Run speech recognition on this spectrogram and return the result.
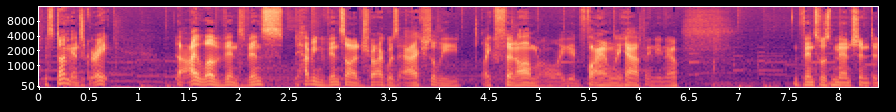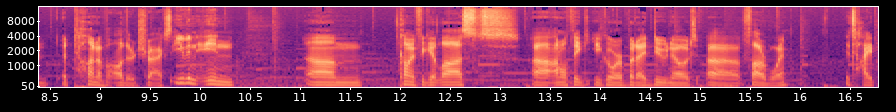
And Stuntman's great. I love Vince. Vince having Vince on a track was actually like phenomenal. Like it finally happened, you know. Vince was mentioned in a ton of other tracks, even in um, Call Me If You Get Lost. Uh, I don't think Igor, but I do note uh, Flower Boy. It's hype.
